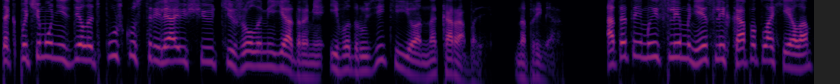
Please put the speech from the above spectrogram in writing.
Так почему не сделать пушку, стреляющую тяжелыми ядрами, и водрузить ее на корабль? Например. От этой мысли мне слегка поплохело.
